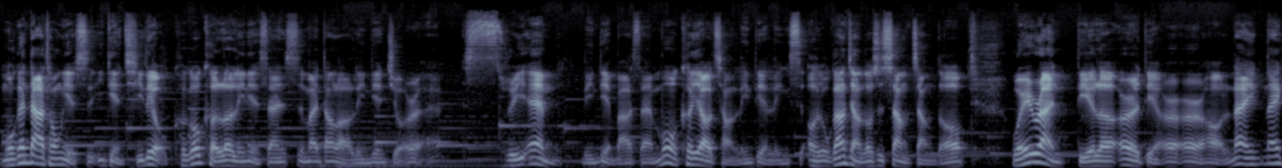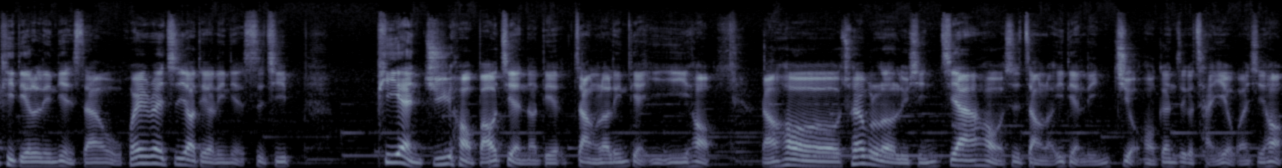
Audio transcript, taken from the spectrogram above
摩根大通也是一点七六，可口可乐零点三四，麦当劳零点九二，Three M 零点八三，默克药厂零点零四。哦，我刚刚讲的都是上涨的哦。微软跌了二点二二哈，Nike 跌了零点三五，辉瑞制药跌了零点四七，PNG 哈保险呢跌涨了零点一一哈，然后 Traveler 旅行家哈是涨了一点零九哈，跟这个产业有关系哈。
